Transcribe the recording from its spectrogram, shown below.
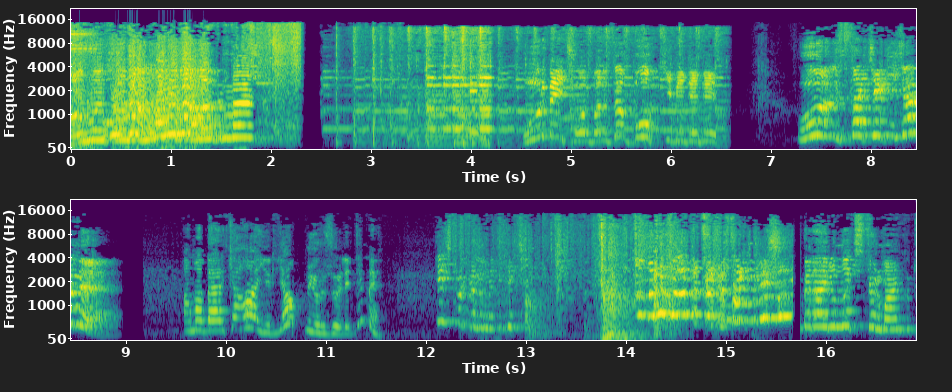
Uğur Bey çorbanıza bok gibi dedi. Uğur ıslak çekeceğim mi? Ama Berke hayır yapmıyoruz öyle değil mi? Geç bakalım hadi geç. Aman bana da çocuğu sanki beş oldu. Ben ayrılmak istiyorum Aykut.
